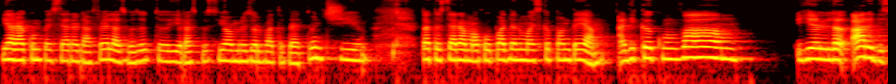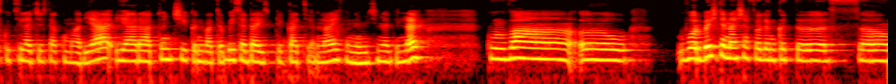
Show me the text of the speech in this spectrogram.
Iar acum pe seară la fel, ați văzut, el a spus, eu am rezolvat-o de atunci și toată seara m-a pupat de nu mai scăpam de ea. Adică cumva el are discuțiile acestea cu Maria, iar atunci când va trebui să dea explicații în live, în emisiune din live, cumva uh, vorbește în așa fel încât uh, să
